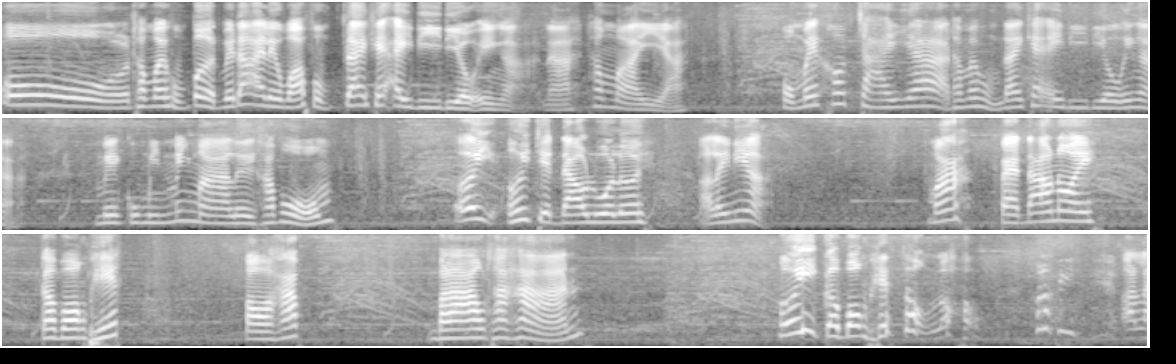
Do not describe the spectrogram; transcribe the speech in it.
โอ้ทำไมผมเปิดไม่ได้เลยวะ ผมได้แค่ ID เดียวเองอะนะทำไมอะผมไม่เข้าใจอะทำไมผมได้แค่ ID เดียวเองอะเมกูมินไม่มาเลยครับผม เอ้ยเอ้ยเจ็ดดาวรัวเลย อะไรเนี่ย มาแปดดาวหน่อย กระบองเพชร ต่อครับ บราวน์ทหาร เฮ้ย กระบองเพชรสองรอบ ฮ้ยอะไร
